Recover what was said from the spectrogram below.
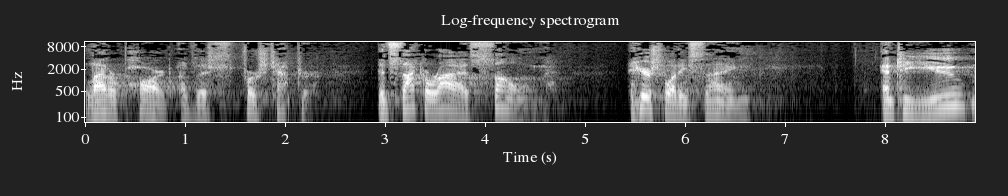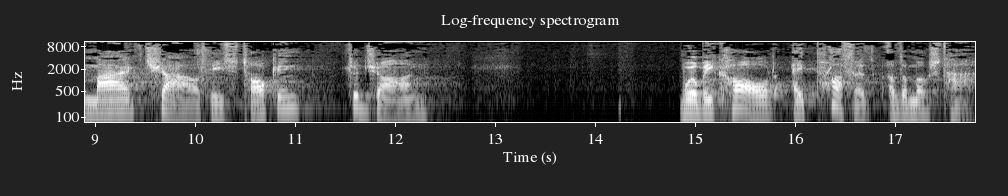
latter part of this first chapter, it's Zechariah's song. Here's what he's saying. And to you, my child, he's talking to John, will be called a prophet of the Most High.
